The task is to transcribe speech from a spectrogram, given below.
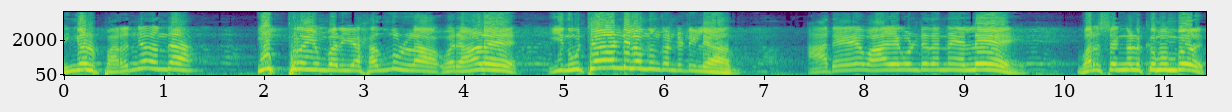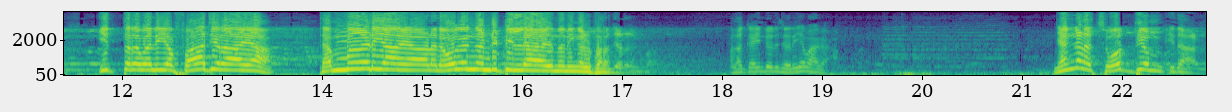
നിങ്ങൾ പറഞ്ഞതെന്താ? ഇത്രയും വലിയ ഹല്ലുള്ള ഒരാളെ ഈ നൂറ്റാണ്ടിലൊന്നും കണ്ടിട്ടില്ല. അതേ വായ കൊണ്ട് തന്നെയല്ലേ? വർഷങ്ങൾക്ക് മുമ്പ് ഇത്ര വലിയ ഫാജിറായ തെമ്മാടിയായ ആളെ ലോകം കണ്ടിട്ടില്ല എന്ന് നിങ്ങൾ പറഞ്ഞത്. അതൊക്കെ അതിന്റെ ഒരു ചെറിയ ഭാഗം. ഞങ്ങളെ ചോദ്യം ഇതാണ്.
